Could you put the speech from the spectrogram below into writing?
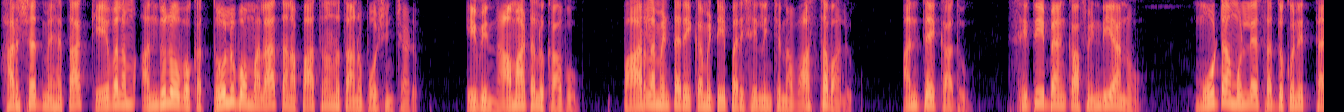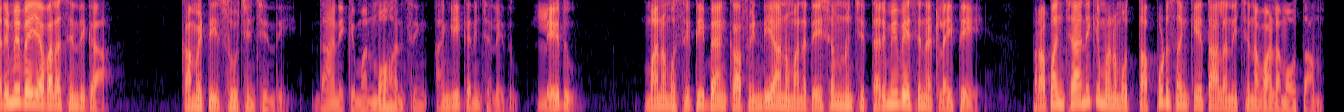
హర్షద్ మెహతా కేవలం అందులో ఒక తోలుబొమ్మలా తన పాత్రను తాను పోషించాడు. ఇవి నా మాటలు కావు. పార్లమెంటరీ కమిటీ పరిశీలించిన వాస్తవాలు. అంతేకాదు సిటీ బ్యాంక్ ఆఫ్ ఇండియాను మూటముల్లే సర్దుకుని తరిమివేయవలసిందిగా కమిటీ సూచించింది. దానికి మన్మోహన్ సింగ్ అంగీకరించలేదు. లేదు మనము సిటీ బ్యాంక్ ఆఫ్ ఇండియాను మన దేశం నుంచి తరిమివేసినట్లయితే ప్రపంచానికి మనము తప్పుడు సంకేతాలనిచ్చిన వాళ్ళమవుతాం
